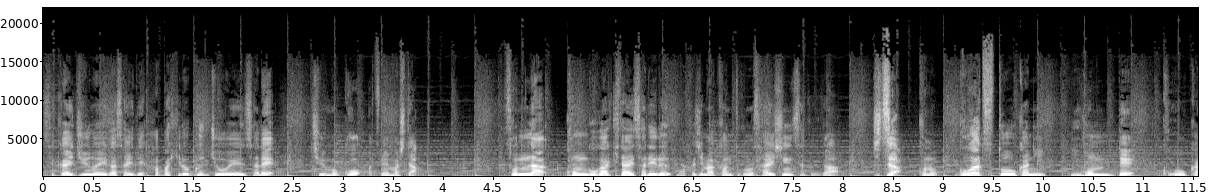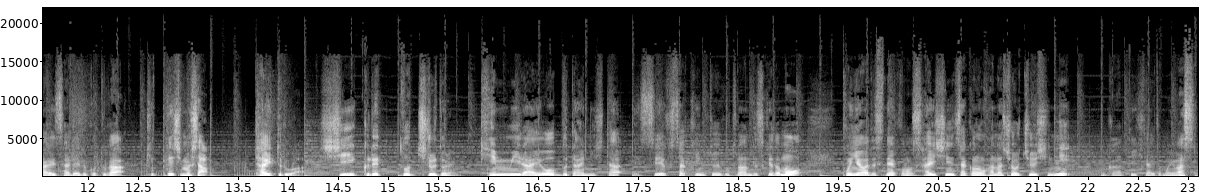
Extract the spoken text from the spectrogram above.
世界中の映画祭で幅広く上映され注目を集めました。そんな今後が期待される中島監督の最新作が実はこの5月10日に日本で公開されることが決定しました。タイトルは「シークレット・チルドレン近未来」を舞台にした SF 作品ということなんですけども今夜はですねこの最新作のお話を中心に伺っていきたいと思います。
